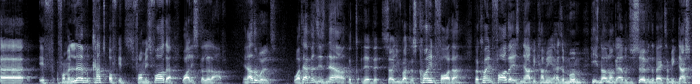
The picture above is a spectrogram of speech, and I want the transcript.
uh, if from a limb cut off its, from his father while he's still alive. In other words, what happens is now, the, the, the, so you've got this Kohen father. The Kohen father is now becoming, has a mum. He's no longer able to serve in the Beit HaMikdash.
